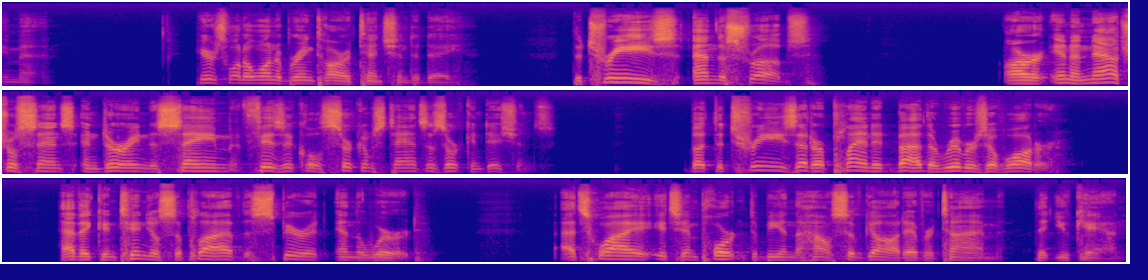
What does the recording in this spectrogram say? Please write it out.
Amen. Here's what I want to bring to our attention today the trees and the shrubs are, in a natural sense, enduring the same physical circumstances or conditions. But the trees that are planted by the rivers of water have a continual supply of the Spirit and the Word. That's why it's important to be in the house of God every time that you can.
